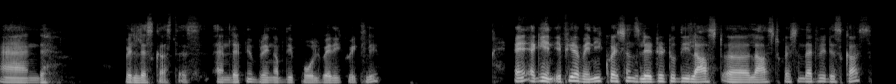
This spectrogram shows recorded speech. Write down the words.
and we'll discuss this. And let me bring up the poll very quickly. And again, if you have any questions related to the last uh, last question that we discussed,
